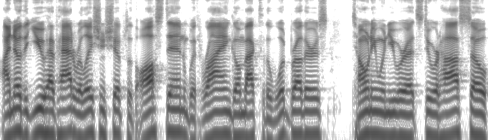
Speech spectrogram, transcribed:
I know that you have had relationships with Austin, with Ryan, going back to the Wood brothers, Tony when you were at Stewart-Haas. So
